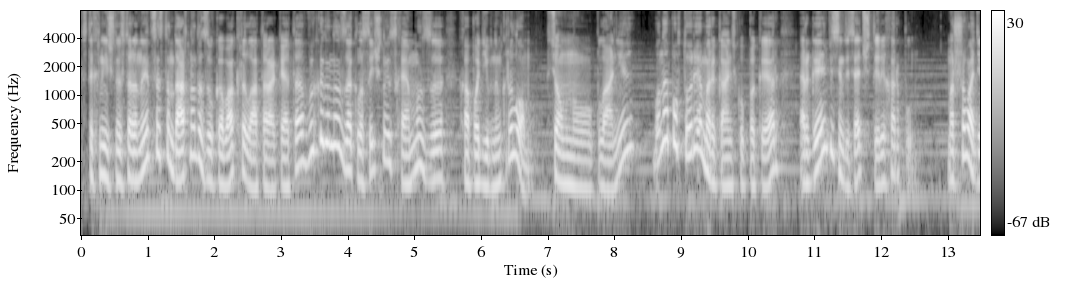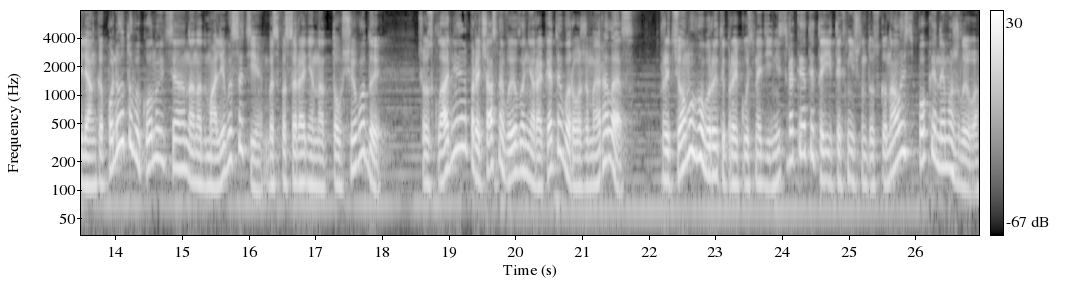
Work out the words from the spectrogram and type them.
З технічної сторони це стандартна дозвукова крилата ракета, виконана за класичною схемою з хаподібним крилом. В цьому плані вона повторює американську ПКР РГМ-84 Харпун. Маршова ділянка польоту виконується на надмалій висоті, безпосередньо над товщою води, що ускладнює передчасне виявлення ракети ворожими РЛС. При цьому говорити про якусь надійність ракети та її технічну досконалість поки неможливо,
